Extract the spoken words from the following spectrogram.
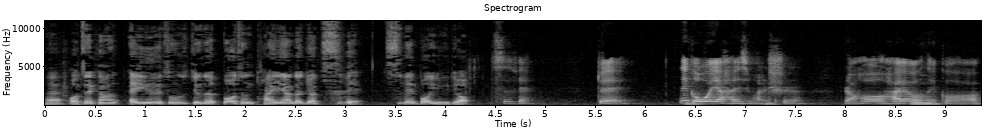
哎，或者讲还有一种就是包成团一样的叫粢饭，粢饭包油条。粢饭，对，那个我也很喜欢吃。然后还有那个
